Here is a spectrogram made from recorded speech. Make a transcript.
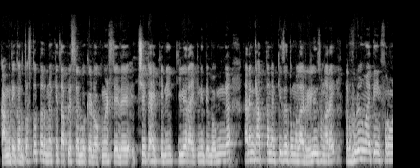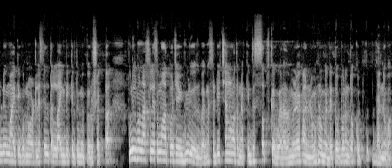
काम ते करत असतो. तर नक्कीच आपले सर्व काही डॉक्युमेंट्स ते चेक आहे की नाही क्लिअर आहे की नाही ते बघून घ्या. कारण की हप्ता नक्कीच तुम्हाला रिलीज होणार आहे तर व्हिडिओ माहिती इन्फॉर्मेटिव्ह माहिती पूर्ण वाटली असेल तर लाईक देखील तुम्ही करू शकता. पुढील पण असल्यास महत्त्वाचे व्हिडिओज बघण्यासाठी चॅनल मात्र नक्की सबस्क्राईब करा. मिळेल म्हणून मध्ये तोपर्यंत खूप खूप धन्यवाद.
